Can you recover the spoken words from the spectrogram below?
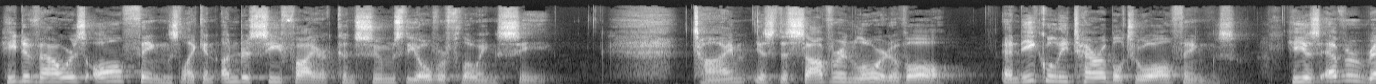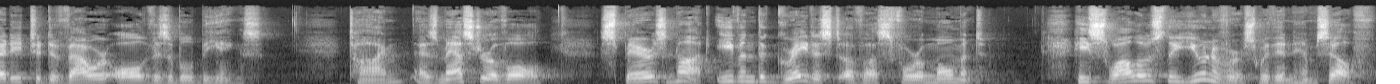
He devours all things like an undersea fire consumes the overflowing sea. Time is the sovereign Lord of all, and equally terrible to all things. He is ever ready to devour all visible beings. Time, as master of all, spares not even the greatest of us for a moment. He swallows the universe within himself,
